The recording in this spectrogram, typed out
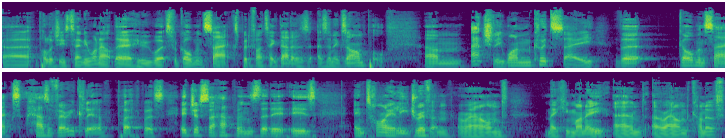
uh, apologies to anyone out there who works for Goldman Sachs, but if I take that as, as an example, um, actually, one could say that Goldman Sachs has a very clear purpose. It just so happens that it is entirely driven around making money and around kind of,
